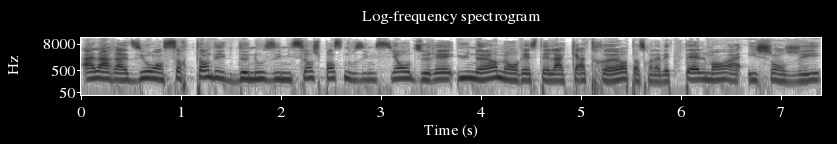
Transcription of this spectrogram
à la radio, en sortant des- de nos émissions. Je pense que nos émissions duraient une heure, mais on restait là quatre heures parce qu'on avait tellement à échanger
